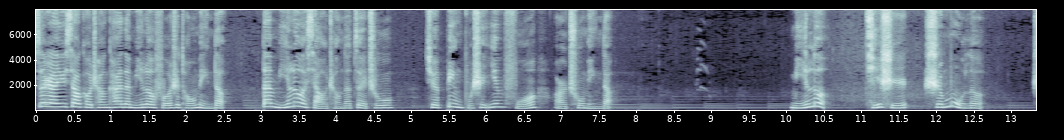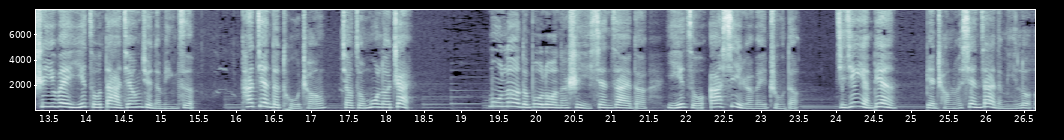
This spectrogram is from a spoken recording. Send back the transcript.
虽然与笑口常开的弥勒佛是同名的，但弥勒小城的最初却并不是因佛而出名的。弥勒其实是穆勒，是一位彝族大将军的名字。他建的土城叫做穆勒寨。穆勒的部落呢，是以现在的彝族阿细人为主的，几经演变，变成了现在的弥勒。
